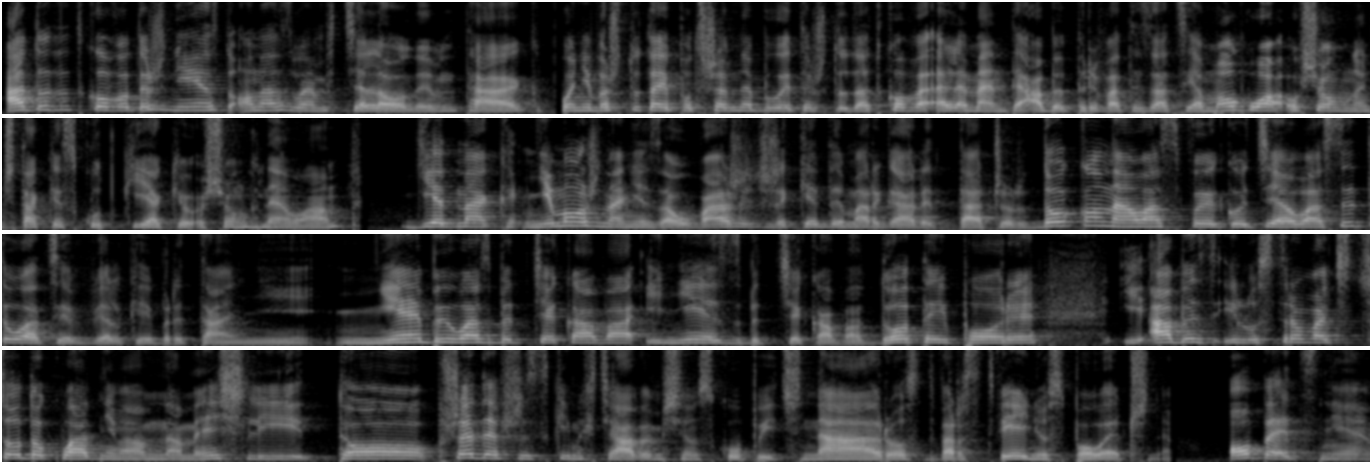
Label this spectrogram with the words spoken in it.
a dodatkowo też nie jest ona złem wcielonym, tak? Ponieważ tutaj potrzebne były też dodatkowe elementy, aby prywatyzacja mogła osiągnąć takie skutki, jakie osiągnęła. Jednak nie można nie zauważyć, że kiedy Margaret Thatcher dokonała swojego dzieła, sytuacja w Wielkiej Brytanii nie była zbyt ciekawa i nie jest zbyt ciekawa do tej pory. I aby zilustrować, co dokładnie mam na myśli, to przede wszystkim chciałabym się skupić na rozwarstwieniu społecznym. Obecnie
